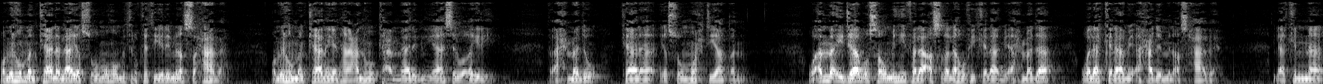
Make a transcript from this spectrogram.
ومنهم من كان لا يصومه مثل كثير من الصحابة ومنهم من كان ينهى عنه كعمار بن ياسر وغيره. فأحمد كان يصومه احتياطا. وأما إيجاب صومه فلا أصل له في كلام أحمد ولا كلام أحد من أصحابه لكن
